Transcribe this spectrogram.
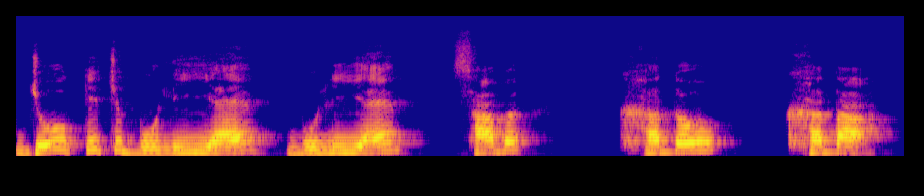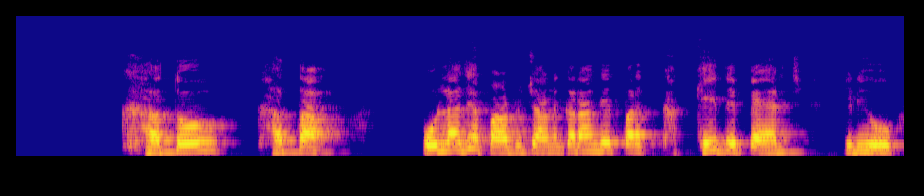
ਜੋ ਕਿਛ ਬੋਲੀ ਹੈ ਬੋਲੀ ਹੈ ਸਭ ਖਤੋ ਖਤਾ। ਖਤੋ ਖਤਾ। ਪੋਲਾ ਜਿਹਾ ਪਾਠ ਉਚਾਰਨ ਕਰਾਂਗੇ, ਪਰ ਖੱਖੇ ਦੇ ਪੈਰ 'ਚ ਜਿਹੜੀ ਉਹ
